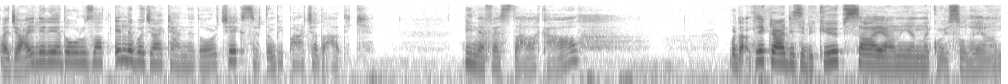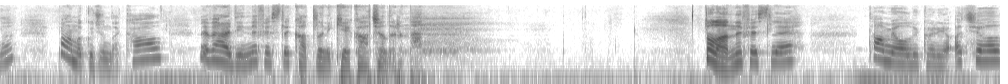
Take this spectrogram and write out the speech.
Bacağı ileriye doğru uzat. Elle bacağı kendine doğru çek. Sırtın bir parça daha dik. Bir nefes daha kal. Buradan tekrar dizi büküp sağ ayağının yanına koy sol ayağını. Parmak ucunda kal ve verdiğin nefesle katlan ikiye kalçalarından. Dolan nefesle tam yol yukarıya açıl.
